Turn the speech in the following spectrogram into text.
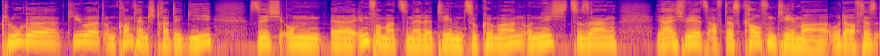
kluge Keyword- und Content-Strategie, sich um äh, informationelle Themen zu kümmern und nicht zu sagen, ja, ich will jetzt auf das Kaufen-Thema oder auf das,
